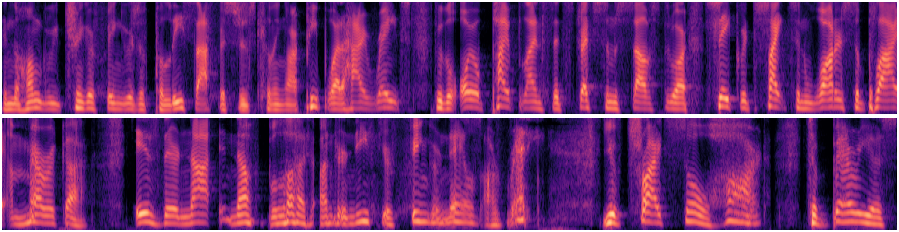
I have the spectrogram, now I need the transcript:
in the hungry trigger fingers of police officers killing our people at high rates through the oil pipelines that stretch themselves through our sacred sites and water supply. America, is there not enough blood underneath your fingernails already? You've tried so hard to bury us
